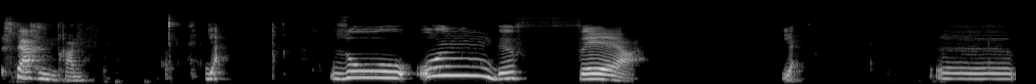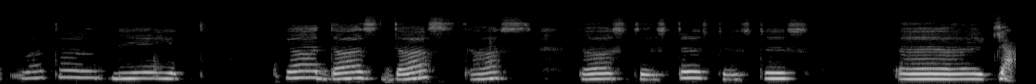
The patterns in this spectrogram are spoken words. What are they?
Stacheln dran. Ja. So ungefähr. Ja. Äh, warte, nee, jetzt. Ja, das, das, das, das, das, das, das, das. Äh, ja.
